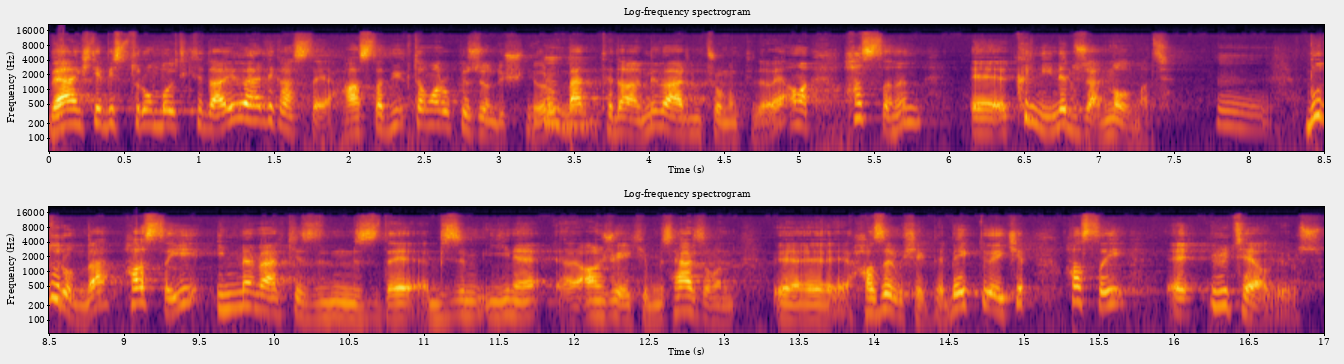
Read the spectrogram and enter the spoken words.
Veya işte biz trombolitik tedavi verdik hastaya. Hasta büyük damar oklüzyonu düşünüyorum. Ben tedavimi verdim trombolitik tedavi ama hastanın e, kliniğinde düzelme olmadı. Bu durumda hastayı inme merkezimizde bizim yine e, anjiyo ekibimiz her zaman e, hazır bir şekilde bekliyor ekip. Hastayı e, üniteye alıyoruz.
